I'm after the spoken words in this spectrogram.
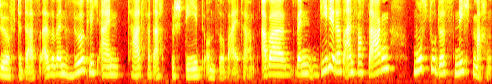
dürfte das, also wenn wirklich ein Tatverdacht besteht und so weiter. Aber wenn die dir das einfach sagen, musst du das nicht machen.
